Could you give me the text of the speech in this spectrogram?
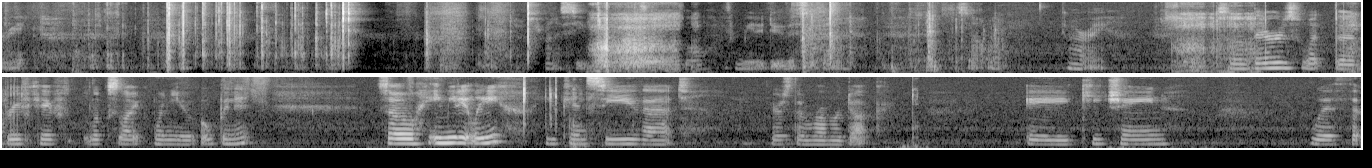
Alright. Trying to see what it's able for me to do this again. So, alright. So there's what the briefcase looks like when you open it. So immediately you can see that there's the rubber duck, a keychain with the,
